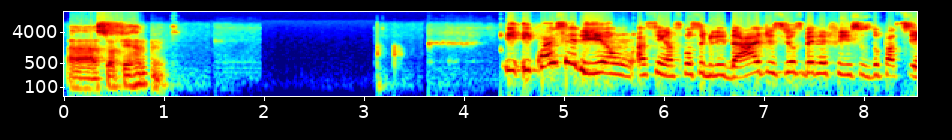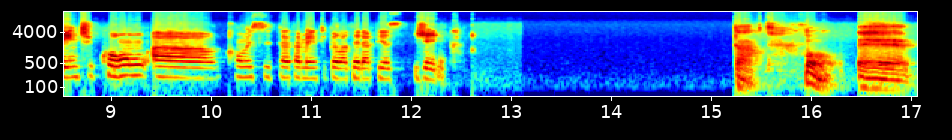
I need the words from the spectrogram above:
a sua ferramenta. E, e, quais seriam, assim, as possibilidades e os benefícios do paciente com, uh, com esse tratamento pela terapia gênica? Tá. Bom, é,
